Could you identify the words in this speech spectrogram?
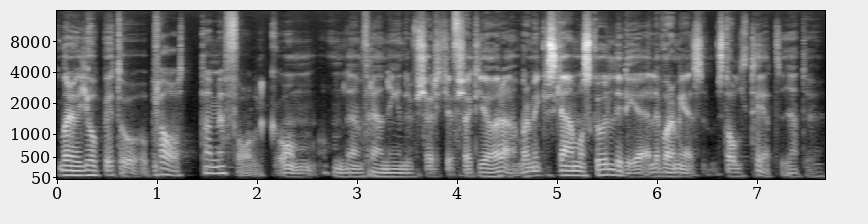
Var det jobbigt att, att, prata med folk om, om den förändringen du försökte, försökte göra? Var det mycket skam och skuld i det? Eller var det mer stolthet i att du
